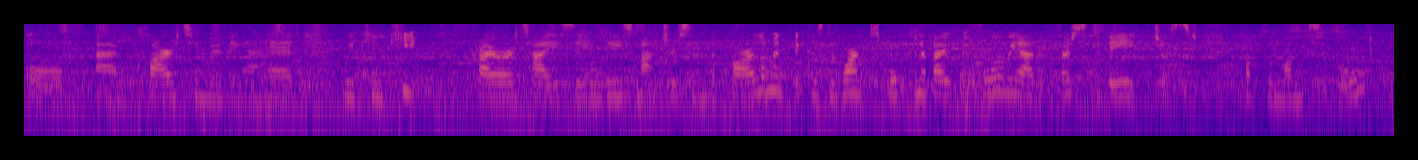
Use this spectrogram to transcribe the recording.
of um, clarity moving ahead. We can keep prioritising these matters in the Parliament because they weren't spoken about before. We had a first debate just a couple of months ago. The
